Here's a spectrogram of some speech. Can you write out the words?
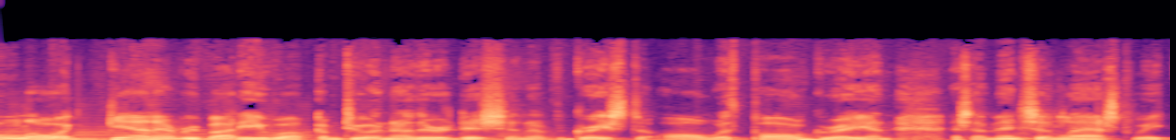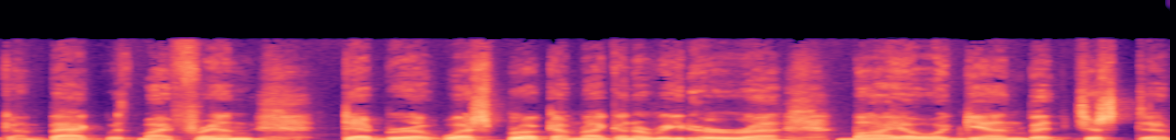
Hello again, everybody. Welcome to another edition of Grace to All with Paul Gray. And as I mentioned last week, I'm back with my friend Deborah Westbrook. I'm not going to read her uh, bio again, but just uh,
